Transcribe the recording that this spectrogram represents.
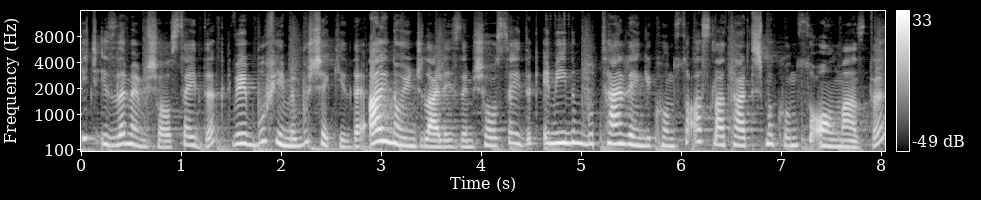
hiç izlememiş olsaydık ve bu filmi bu şekilde aynı oyuncularla izlemiş olsaydık eminim bu ten rengi konusu asla tartışma konusu olmazdı.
